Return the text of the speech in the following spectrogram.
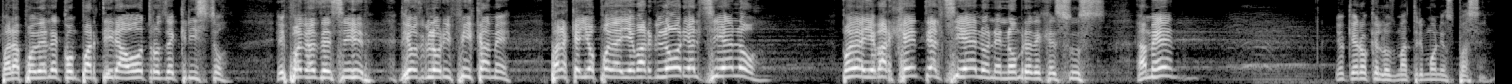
Para poderle compartir a otros de Cristo y puedas decir, Dios glorifícame para que yo pueda llevar gloria al cielo, pueda llevar gente al cielo en el nombre de Jesús. Amén. Yo quiero que los matrimonios pasen.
